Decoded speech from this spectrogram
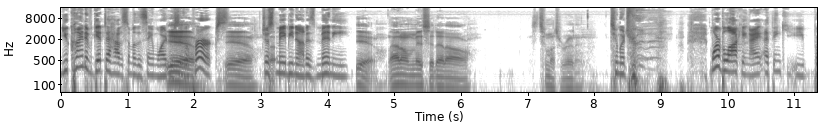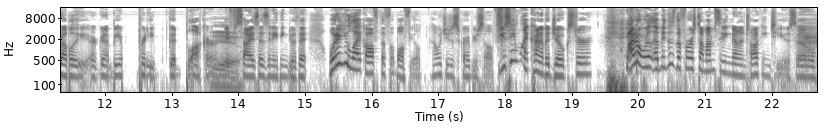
you kind of get to have some of the same wide Yeah, receiver perks, Yeah, just Uh, maybe not as many. yeah. I don't miss it at all. It's too much running. Too much. More blocking. I, I think you probably are going to be a pretty good blocker Yeah. if size has anything to do with it. What are you like off the football field? How would you describe yourself? You seem like kind of a jokester. I don't really. I mean, this is the first time I'm sitting down and talking to you. So,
